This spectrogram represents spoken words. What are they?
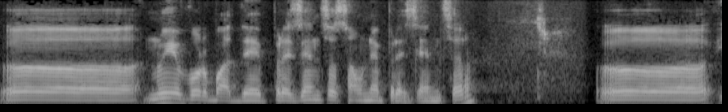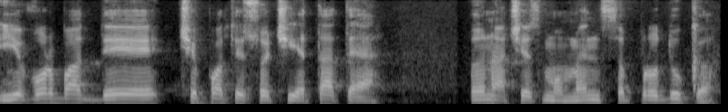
Uh, nu e vorba de prezență sau neprezență. Uh, e vorba de ce poate societatea în acest moment să producă.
